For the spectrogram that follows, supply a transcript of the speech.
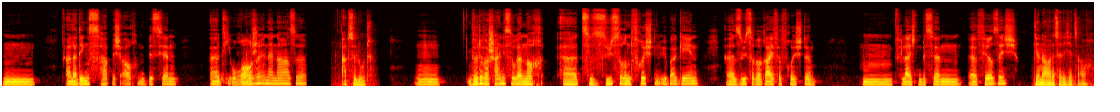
Hm, allerdings habe ich auch ein bisschen äh, die Orange in der Nase. Absolut. Hm, würde wahrscheinlich sogar noch äh, zu süßeren Früchten übergehen, äh, süßere reife Früchte. Hm, vielleicht ein bisschen äh, Pfirsich. Genau, das hätte ich jetzt auch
